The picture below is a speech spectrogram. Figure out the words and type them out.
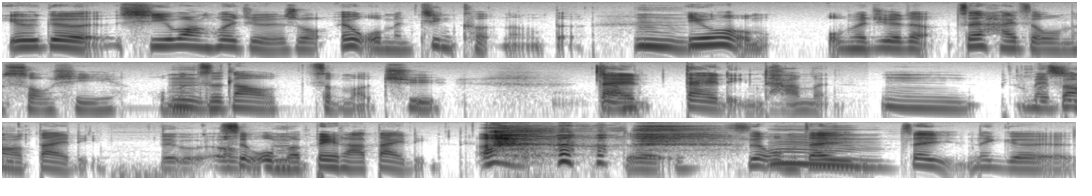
有一个希望，会觉得说，哎，我们尽可能的，嗯，因为我们。我们觉得这孩子我们熟悉，我们知道怎么去带带领他们。嗯，没办法带领，是我们被他带领。对，是我们在在那个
